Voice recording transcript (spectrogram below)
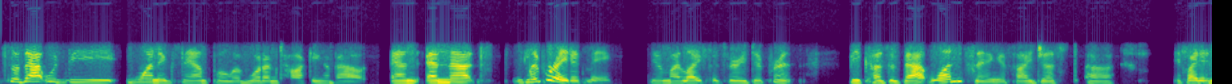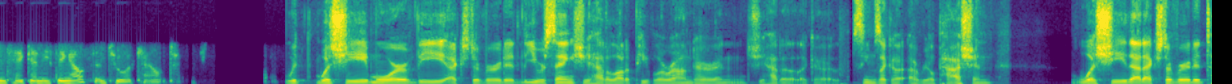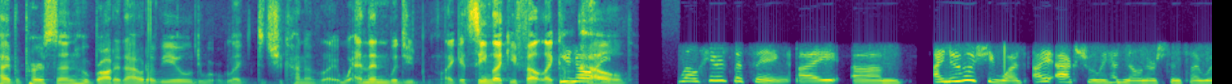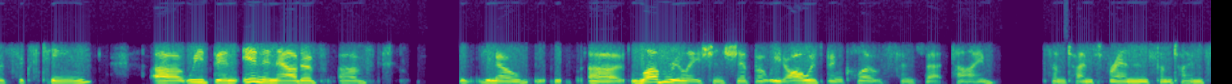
So that would be one example of what I'm talking about. And and that liberated me. You know, my life is very different because of that one thing if I just uh if I didn't take anything else into account. Was she more of the extroverted? You were saying she had a lot of people around her, and she had a like a seems like a, a real passion was she that extroverted type of person who brought it out of you? Like did she kind of like and then would you like it seemed like you felt like compelled you know, I, well here's the thing. I um i knew who she was. I actually had known her since i was 16 uh we'd been in and out of of you know uh love relationship but we'd always been close since that time. Sometimes friends sometimes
